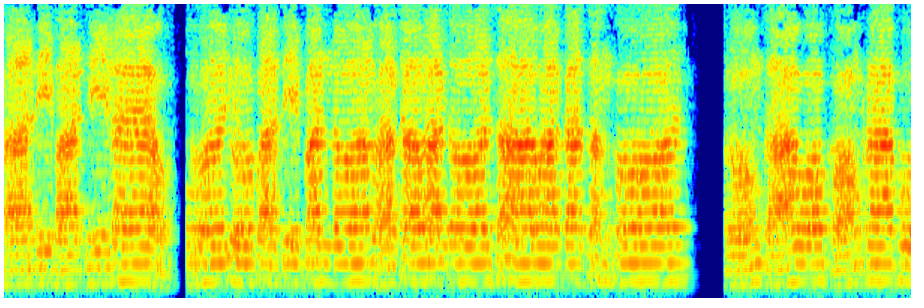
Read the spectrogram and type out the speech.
ปฏิบัติดีแล้วปุจุปฏิปันโนภะคะวะโตสาวกสังโฆสงสาวกของพระผู้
